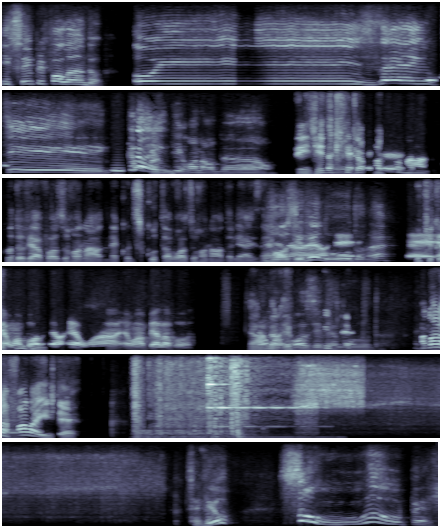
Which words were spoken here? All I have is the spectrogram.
e sempre falando: Oi, gente! Grande Ronaldão! Tem gente que fica apaixonado quando vê a voz do Ronaldo, né? Quando escuta a voz do Ronaldo, aliás, né? Voz de veludo, né? É, é, uma, é, é uma, é uma bela voz. É É uma uma bela- voz de veludo. Agora fala aí, Jé. Você viu? Superchat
